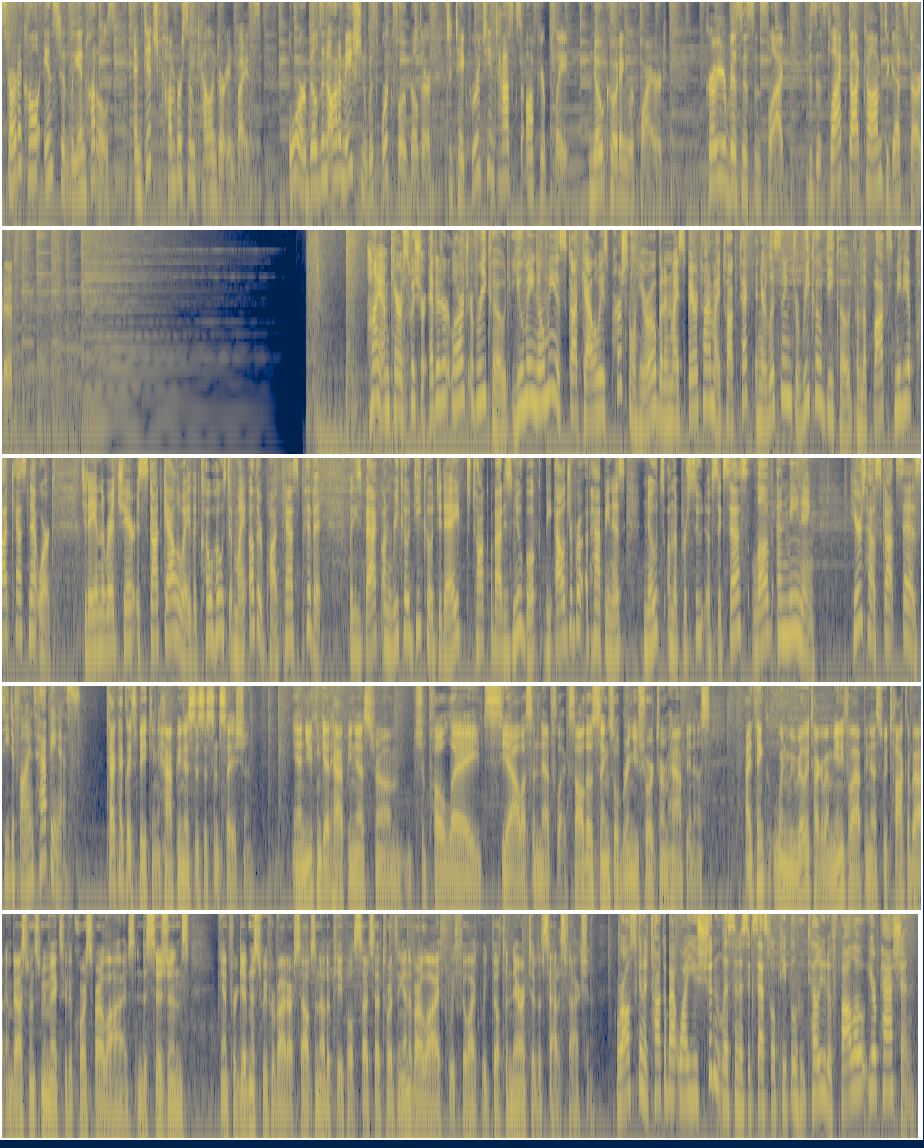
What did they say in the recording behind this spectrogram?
Start a call instantly in huddles and ditch cumbersome calendar invites. Or build an automation with Workflow Builder to take routine tasks off your plate. No coding required. Grow your business in Slack. Visit slack.com to get started. Hi, I'm Kara Swisher, editor at large of Recode. You may know me as Scott Galloway's personal hero, but in my spare time, I talk tech, and you're listening to Recode Decode from the Vox Media Podcast Network. Today in the red chair is Scott Galloway, the co host of my other podcast, Pivot. But he's back on Recode Decode today to talk about his new book, The Algebra of Happiness Notes on the Pursuit of Success, Love, and Meaning. Here's how Scott says he defines happiness. Technically speaking, happiness is a sensation. And you can get happiness from Chipotle, Cialis, and Netflix. All those things will bring you short term happiness. I think when we really talk about meaningful happiness, we talk about investments we make through the course of our lives and decisions and forgiveness we provide ourselves and other people, such that towards the end of our life, we feel like we built a narrative of satisfaction. We're also going to talk about why you shouldn't listen to successful people who tell you to follow your passion.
